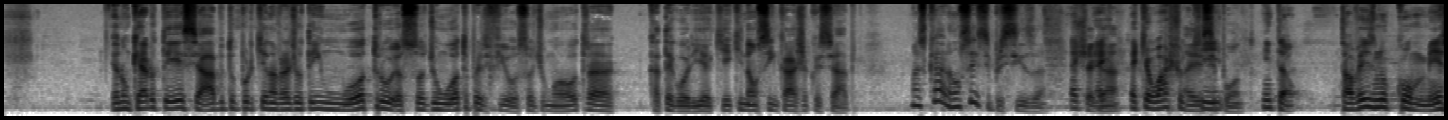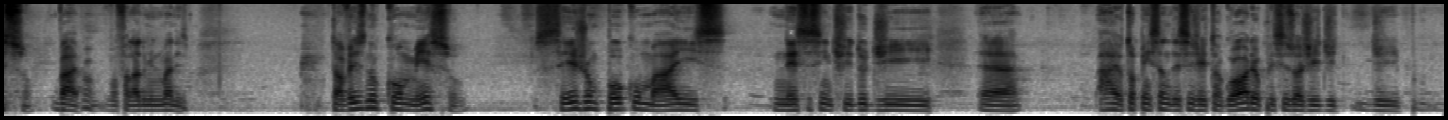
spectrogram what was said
eu não quero ter esse hábito porque na verdade eu tenho um outro, eu sou de um outro perfil, eu sou de uma outra categoria aqui que não se encaixa com esse hábito. Mas cara, não sei se precisa É, chegar é, é que eu acho a que. esse ponto. Então, talvez no começo. Vai, vou falar do minimalismo. Talvez no começo seja um pouco mais nesse sentido de. É, ah, eu estou pensando desse jeito agora, eu preciso agir de. de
